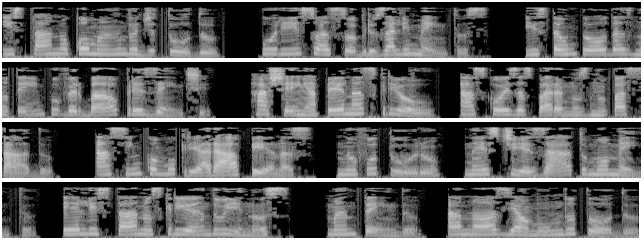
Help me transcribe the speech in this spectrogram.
está no comando de tudo. Por isso as sobre os alimentos estão todas no tempo verbal presente. Hashem apenas criou as coisas para nos no passado, assim como criará apenas no futuro. Neste exato momento, Ele está nos criando e nos mantendo a nós e ao mundo todo.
